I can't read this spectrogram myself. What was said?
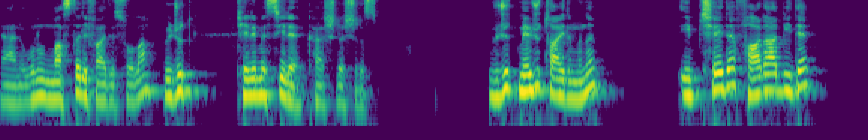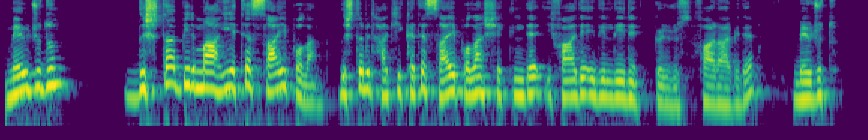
yani bunun mastar ifadesi olan vücut kelimesiyle karşılaşırız. Vücut mevcut ayrımını şeyde Farabi'de mevcudun dışta bir mahiyete sahip olan, dışta bir hakikate sahip olan şeklinde ifade edildiğini görürüz Farabi'de. Mevcut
